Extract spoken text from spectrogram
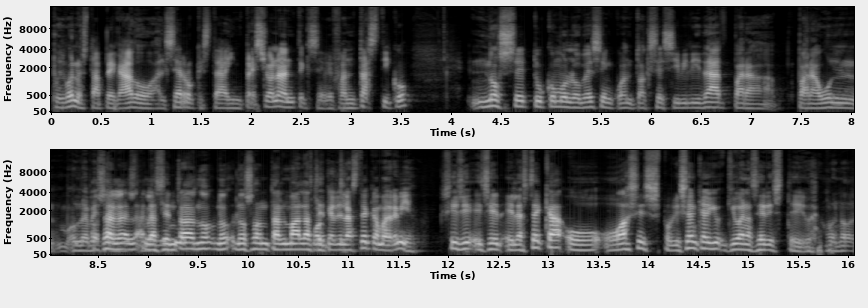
pues bueno, está pegado al cerro que está impresionante, que se ve fantástico. No sé tú cómo lo ves en cuanto a accesibilidad para, para un, un evento. O sea, la- la- las entradas no, no, no son tan malas. Porque del Azteca, madre mía. Sí, sí, es el Azteca o, o haces, porque decían que, que iban a hacer este, bueno,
